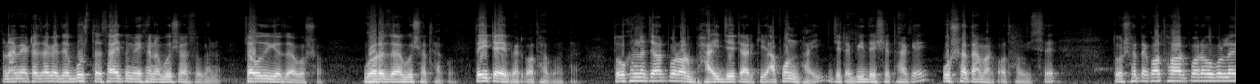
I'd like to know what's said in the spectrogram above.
মানে আমি একটা জায়গায় যে বসতে চাই, তুমি এখানে বসে আসো কেন? যাও ওদিকে, যাও, বসো। ঘরে যায়, বসে থাকো। তো এই টাইপের কথাবার্তা। তো ওখানে যাওয়ার পর ওর ভাই যেটা আর কি, আপন ভাই, যেটা বিদেশে থাকে, ওর সাথে আমার কথা হয়েছে তো ওর সাথে কথা হওয়ার পরে ও বলে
